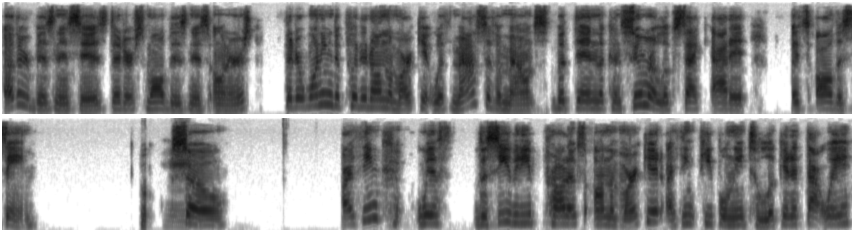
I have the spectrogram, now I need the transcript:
other businesses that are small business owners that are wanting to put it on the market with massive amounts, but then the consumer looks like at it, it's all the same. Okay. So I think with the CBD products on the market, I think people need to look at it that way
